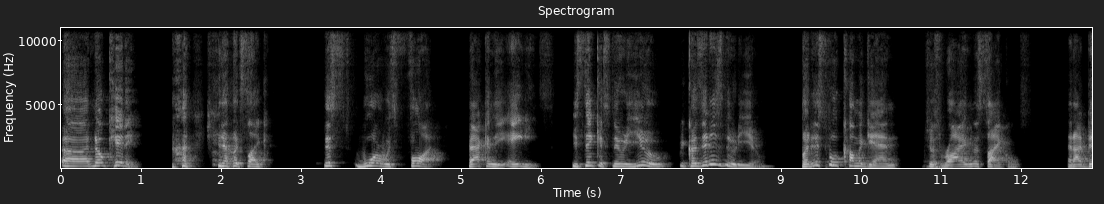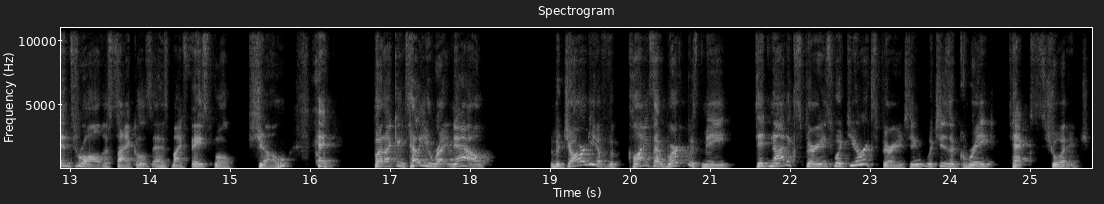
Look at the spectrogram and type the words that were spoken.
uh, no kidding. you know, it's like this war was fought back in the 80s. You think it's new to you because it is new to you, but this will come again, just riding the cycles. And I've been through all the cycles, as my face will show. but I can tell you right now, the majority of the clients that worked with me did not experience what you're experiencing, which is a great tech shortage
